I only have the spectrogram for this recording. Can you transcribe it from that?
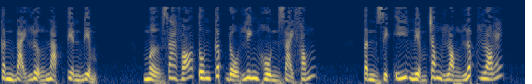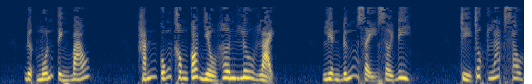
cần đại lượng nạp tiền điểm, mở ra võ tôn cấp độ linh hồn giải phóng, tần d ị c h ý niệm trong lòng lấp lóe, được muốn tình báo, hắn cũng không có nhiều hơn lưu lại, liền đứng dậy rời đi, chỉ chốc lát sau,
